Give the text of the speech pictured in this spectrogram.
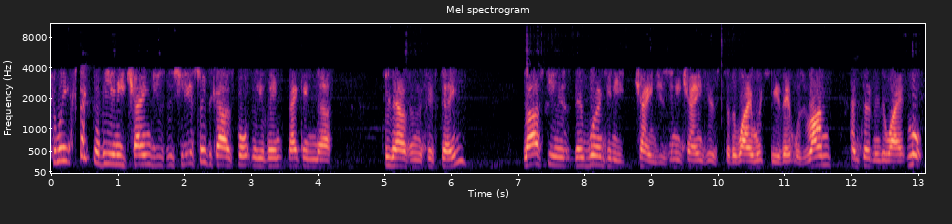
can we expect there to be any changes this year? Supercars bought the event back in uh, 2015. Last year, there weren't any changes, any changes to the way in which the event was run, and certainly the way it looked.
